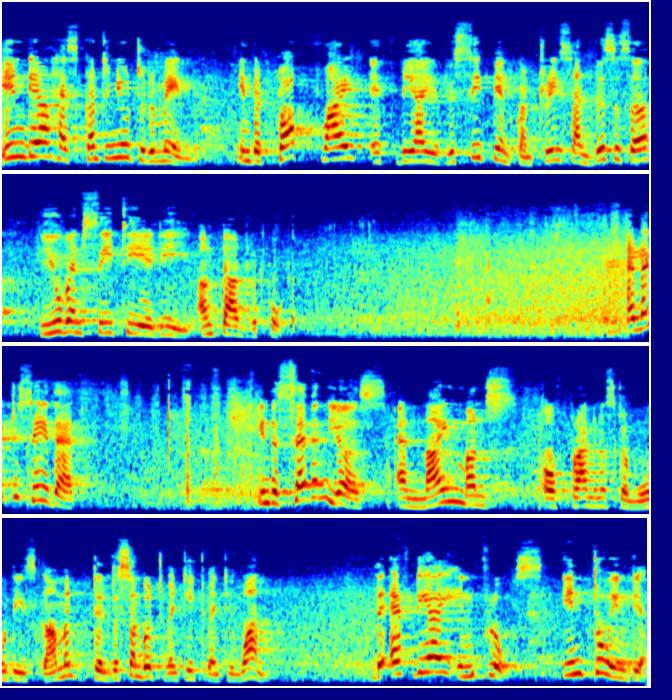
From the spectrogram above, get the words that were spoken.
India has continued to remain in the top five FDI recipient countries, and this is a UNCTAD UNCTAD report. I'd like to say that in the seven years and nine months of Prime Minister Modi's government till December 2021, the FDI inflows into India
